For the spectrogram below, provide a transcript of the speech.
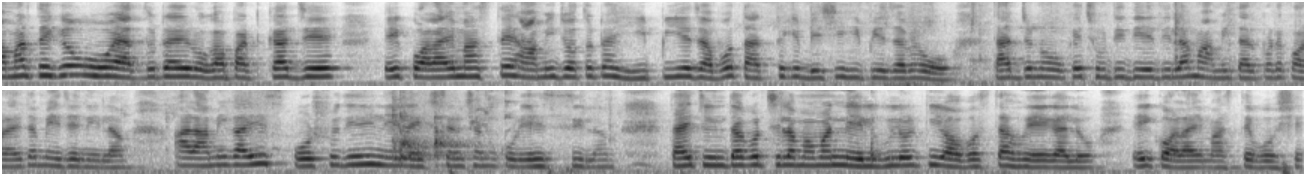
আমার থেকেও ও এতটাই রোগা পাটকা যে এই কড়াই মাজতে আমি যতটা হিপিয়ে যাব, তার থেকে বেশি হিপিয়ে যাবে ও। তার জন্য ওকে ছুটি দিয়ে দিলাম, আমি তারপরে কড়াইটা মেজে নিলাম। আর আমি গাইজ পরশু দিনই নেল এক্সটেনশন করে এসেছিলাম। তাই চিন্তা করছিলাম আমার নেলগুলোর কি অবস্থা হয়ে গেল এই কড়াই মাজতে বসে।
